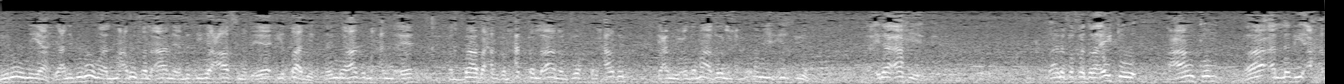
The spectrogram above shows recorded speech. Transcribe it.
بروميا يعني بروما المعروفة الآن التي هي عاصمة إيه؟ إيطاليا. لأنه هذا محل إيه؟ الباب حقهم. حتى الآن في الوقت الحاضر يعني العلماء هذول يحبونهم إلى آخره. قال فقد رأيت عنكم آه الذي أحب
